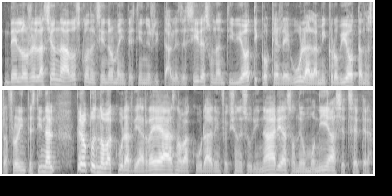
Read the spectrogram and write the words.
de los relacionados con el síndrome de intestino irritable. Es decir, es un antibiótico que regula la microbiota, nuestra flora intestinal, pero pues no va a curar diarreas, no va a curar infecciones urinarias o neumonías, etcétera.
